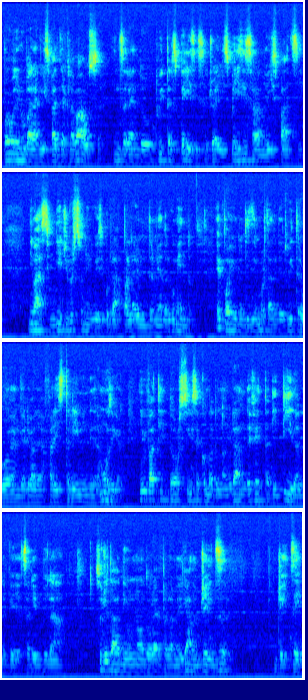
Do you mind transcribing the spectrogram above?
Poi vuole rubare anche gli spazi a Clubhouse, inserendo Twitter Spaces, cioè gli spaces saranno gli spazi di massimo 10 persone in cui si potrà parlare di un determinato argomento. E poi una notizia importante, Twitter vuole anche arrivare a fare streaming della musica. Infatti Dorsey si è comprato una grande fetta di Tidal, che sarebbe la società di un noto rapper americano, Jay-Z, Jay-Z,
